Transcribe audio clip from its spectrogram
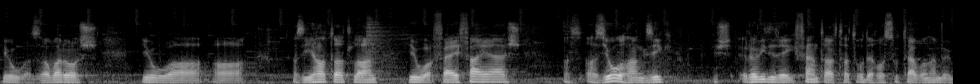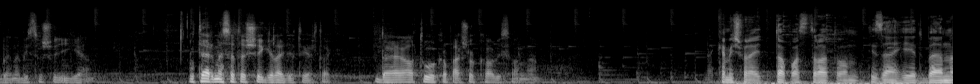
jó a zavaros, jó a, a, az ihatatlan, jó a fejfájás, az, az jól hangzik, és rövid ideig fenntartható, de hosszú távon nem vagyok benne biztos, hogy igen. A természetességgel egyetértek, de a túlkapásokkal viszont nem. Nekem is van egy tapasztalatom, 17-ben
